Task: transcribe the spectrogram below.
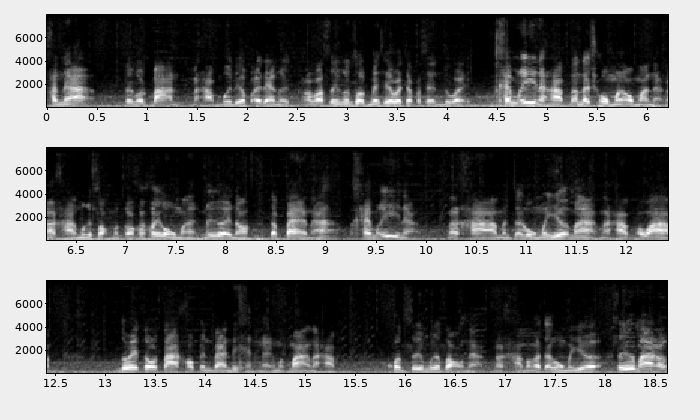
คันนี้เป็นรถบ้านนะครับมือเดียวป้ายแดงเลยแล้วก็ซื้อเงินสดไม่เสียไว้จัเปอร์เซ็นต์ด้วยแคมรี่นะครับตั้งแต่โฉมมันออกมาเนี่ยราคามือสองมันก็ค่อยๆลงมาเรื่อยๆเนาะแต่แปลกนะแคมรี่เนี่ยราคามันจะลงไม่เยอะมากนะครับ เพราะว่าด้วยโตต้าเขาเป็นแบรนด์ที่แข็งแรงมากๆนะครับ คนซื้อมือสองเนี่ยราคามันก็จะลงไม่เยอะ ซื้อมาแล้ว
